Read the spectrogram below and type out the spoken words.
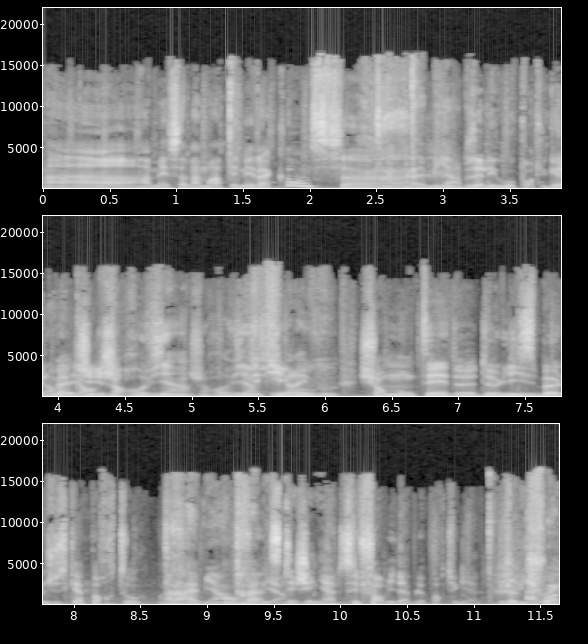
Ah, mais ça va me rappeler mes vacances. Très bien, vous allez où au Portugal en Bah, vacances J'en reviens, j'en reviens, figurez-vous. Je suis en montée de, de Lisbonne jusqu'à Porto. Très bien, en très van, bien. C'était génial. C'est formidable, le Portugal. Joli Ah choix.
